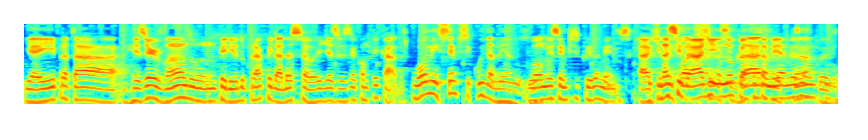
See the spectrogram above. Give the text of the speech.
E aí, para estar tá reservando um período para cuidar da saúde, às vezes é complicado. O homem sempre se cuida menos. Né? O homem sempre se cuida menos. Aqui na cidade e no cidade, campo também é a mesma campo, coisa.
